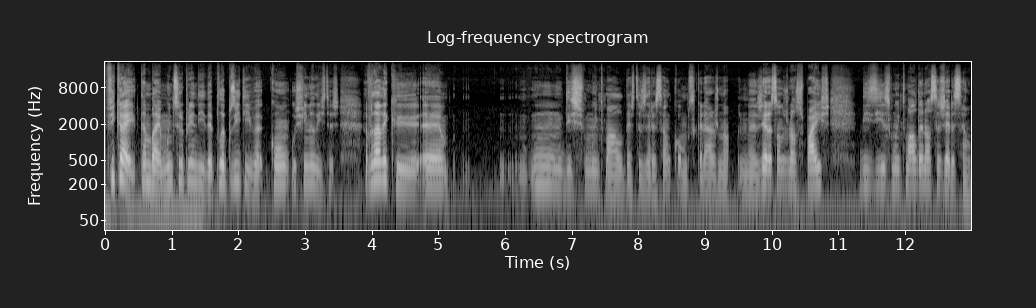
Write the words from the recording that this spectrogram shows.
Fiquei também muito surpreendida pela positiva com os finalistas. A verdade é que uh, um, diz muito mal desta geração, como se calhar no... na geração dos nossos pais dizia-se muito mal da nossa geração.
